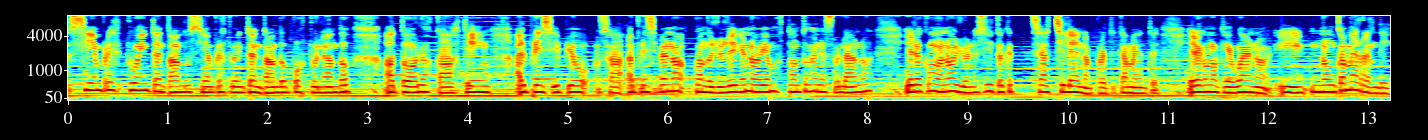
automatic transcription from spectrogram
siempre estuve intentando, siempre estuve intentando, postulando a todos los castings. Al principio, o sea, al principio no, cuando yo llegué no habíamos tantos venezolanos y era como, no, yo necesito que seas chilena prácticamente. Y era como que, bueno, y nunca me rendí.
